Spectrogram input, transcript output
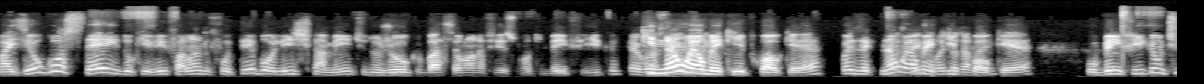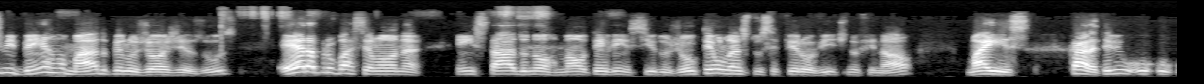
mas eu gostei do que vi falando futebolisticamente do jogo que o Barcelona fez contra o Benfica, que não muito. é uma equipe qualquer, pois é, que não gostei é uma equipe também. qualquer. O Benfica é um time bem arrumado pelo Jorge Jesus. Era para o Barcelona em estado normal ter vencido o jogo. Tem o lance do Seferovic no final, mas, cara, teve o, o,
